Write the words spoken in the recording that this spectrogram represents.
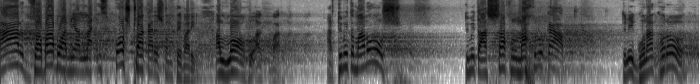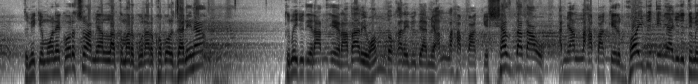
তার জবাবও আমি আল্লাহ স্পষ্ট আকারে শুনতে পারি। আল্লাহু আকবার। আর তুমি তো মানুষ তুমি তো আশরাফুল মাখলুকাত। তুমি গুনাহ করো। তুমি কি মনে করছ আমি আল্লাহ তোমার গুনার খবর জানি না? তুমি যদি রাতে রাদারে অন্ধকারে যদি আমি আল্লাহ পাককে সাজদা দাও, আমি আল্লাহ পাকের ভয় ভীতি নিয়ে যদি তুমি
